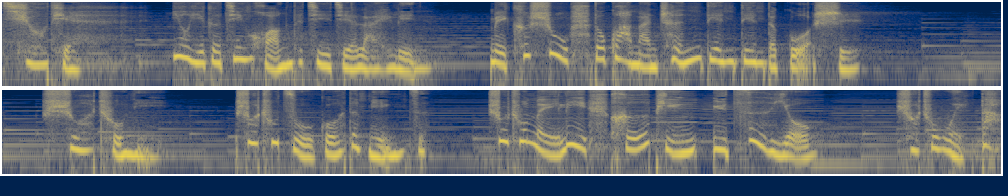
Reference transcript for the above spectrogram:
秋天，又一个金黄的季节来临。每棵树都挂满沉甸甸的果实。说出你，说出祖国的名字，说出美丽、和平与自由，说出伟大、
